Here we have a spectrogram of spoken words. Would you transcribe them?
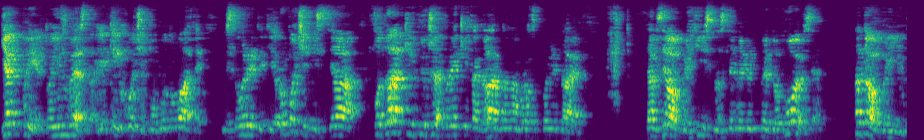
Якби той інвестор, який хоче побудувати і створити ті робочі місця, податки в бюджет, про які так гарно нам розповідають, та взяв би дійсно з тими людьми домовився, надав би їм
